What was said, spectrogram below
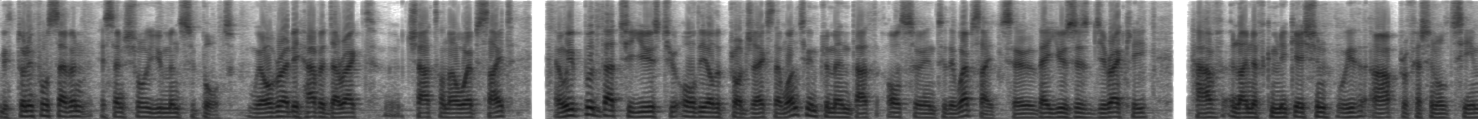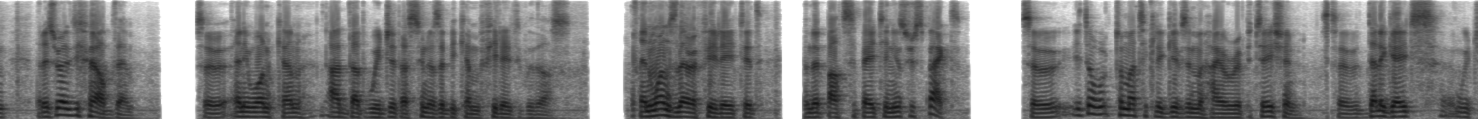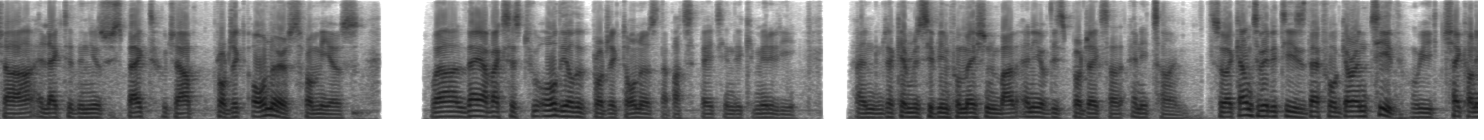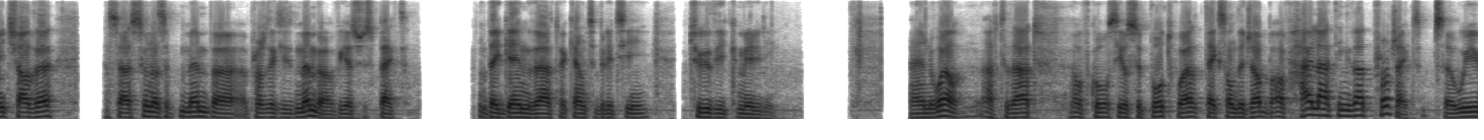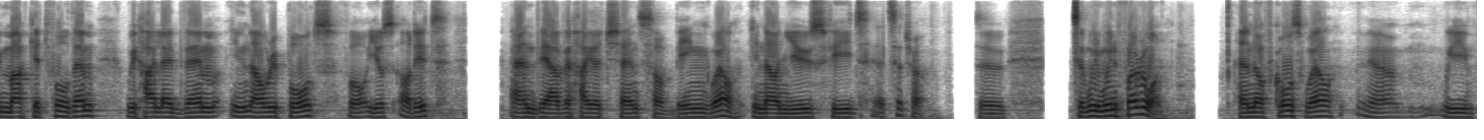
with 24 7 essential human support. We already have a direct uh, chat on our website, and we put that to use to all the other projects that want to implement that also into the website. So, their users directly have a line of communication with our professional team that is ready to help them. So anyone can add that widget as soon as they become affiliated with us. And once they're affiliated, and they participate in this Respect. So it automatically gives them a higher reputation. So delegates, which are elected in EOS Respect, which are project owners from EOS, well, they have access to all the other project owners that participate in the community and they can receive information about any of these projects at any time. So accountability is therefore guaranteed. We check on each other. So as soon as a member, a project is a member of EOS Respect, they gain that accountability to the community. And well, after that, of course, EOS support well takes on the job of highlighting that project. So we market for them, we highlight them in our reports for EOS audit, and they have a higher chance of being well in our news feeds, etc. So it's a win-win for everyone. And of course, well, uh, we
